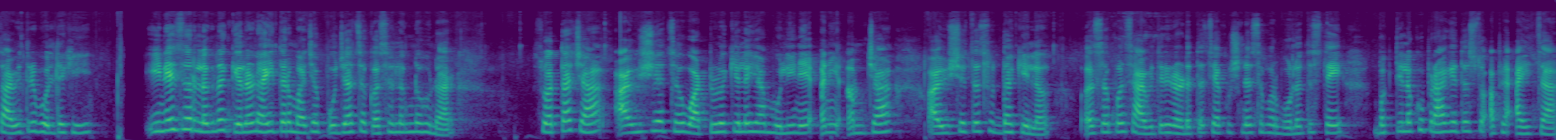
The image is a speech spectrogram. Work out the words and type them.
सावित्री बोलते की इने जर लग्न केलं नाही तर माझ्या पूजाचं कसं लग्न होणार? स्वतःच्या आयुष्याचं वाटोळं केलं ह्या मुलीने आणि आमच्या आयुष्याचं सुद्धा केलं. असं पण सावित्री रडतच या कृष्णासमोर बोलत असते. भक्तीला खूप राग येत असतो आपल्या आईचा.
